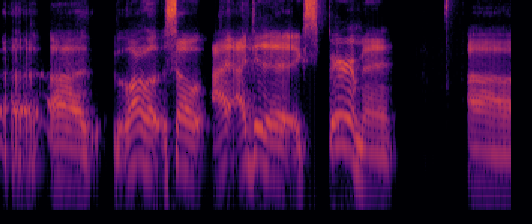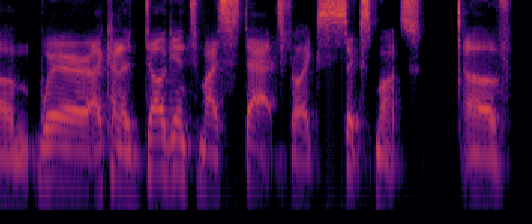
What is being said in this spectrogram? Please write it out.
uh, uh, so I, I, did an experiment um, where I kind of dug into my stats for like six months of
